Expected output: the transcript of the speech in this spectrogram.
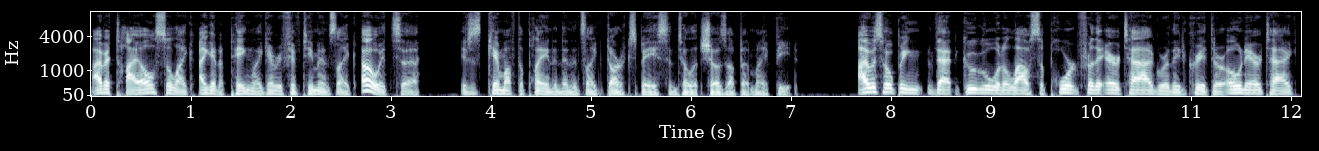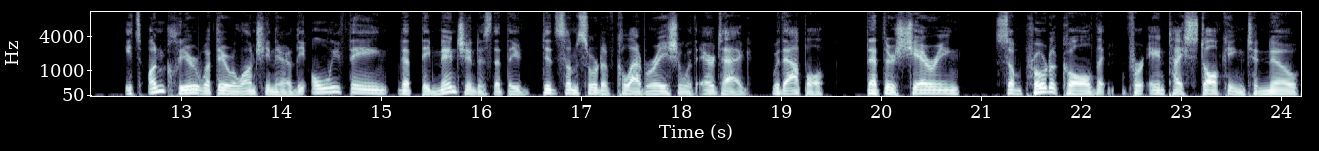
I have a Tile, so like I get a ping like every 15 minutes, like oh it's uh it just came off the plane and then it's like dark space until it shows up at my feet. I was hoping that Google would allow support for the AirTag or they'd create their own AirTag it's unclear what they were launching there. The only thing that they mentioned is that they did some sort of collaboration with AirTag with Apple, that they're sharing some protocol that for anti-stalking to know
